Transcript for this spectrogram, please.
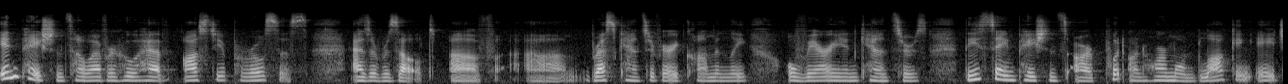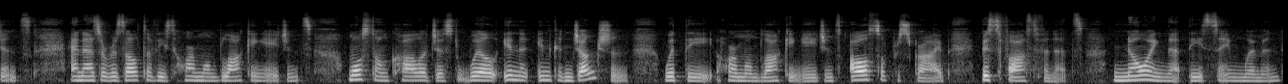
In patients, however, who have osteoporosis as a result of um, breast cancer, very commonly, ovarian cancers, these same patients are put on hormone blocking agents, and as a result of these hormone blocking agents, most oncologists will, in, in conjunction with the hormone blocking agents, also prescribe bisphosphonates, knowing that these same women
